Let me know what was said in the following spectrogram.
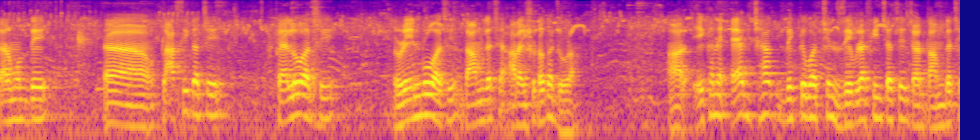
তার মধ্যে ক্লাসিক আছে ফ্যালো আছে রেনবো আছে, দাম গেছে আড়াইশো টাকা জোড়া। আর এখানে এক ঝাঁক দেখতে পাচ্ছেন জেব্রা ফিঞ্চ আছে, যার দাম গেছে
